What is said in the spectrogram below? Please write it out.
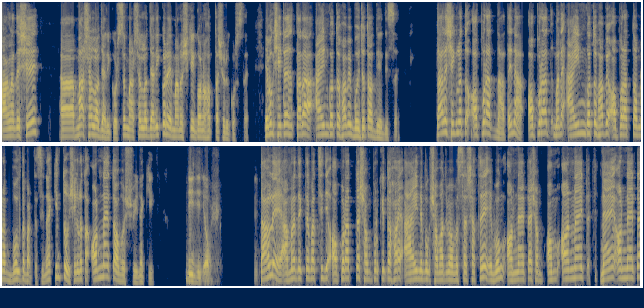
বাংলাদেশে মার্শাল ল জারি করছে। মার্শাল ল জারি করে মানুষকে গণহত্যা শুরু করছে। এবং সেটা তারা আইনগতভাবে বৈধতাও দিয়ে দিছে। তাহলে সেগুলো তো অপরাধ না, তাই না? অপরাধ মানে আইনগতভাবে অপরাধ তো আমরা বলতে পারতেছি না, কিন্তু সেগুলো তো অন্যায় তো অবশ্যই, নাকি? জি জি জি, অবশ্যই। তাহলে আমরা দেখতে পাচ্ছি যে অপরাধটা সম্পর্কিত হয় আইন এবং সমাজ ব্যবস্থার সাথে এবং অন্যায়টা অন্যায় ন্যায় অন্যায়টা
